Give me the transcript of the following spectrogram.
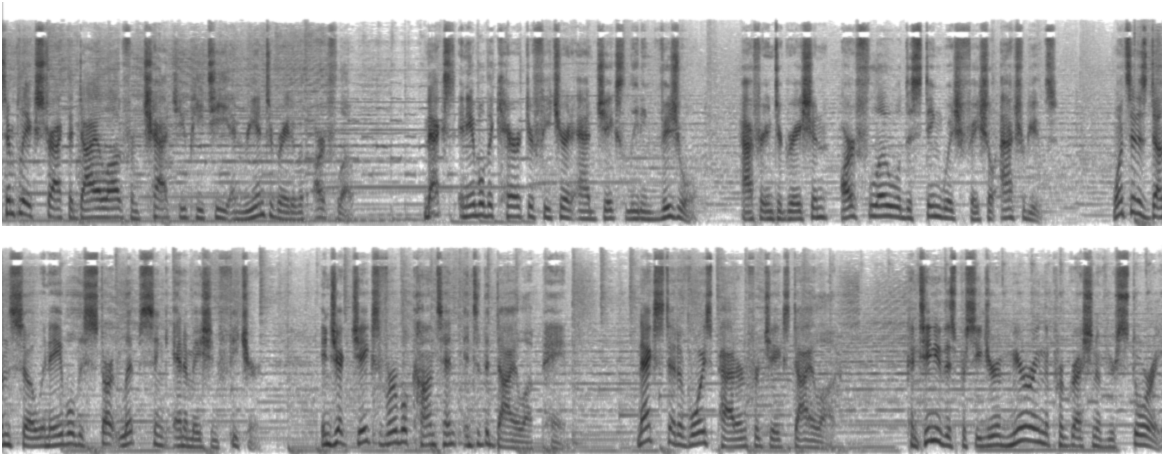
Simply extract the dialogue from ChatGPT and reintegrate it with Artflow. Next, enable the character feature and add Jake's leading visual. After integration, Artflow will distinguish facial attributes. Once it has done so, enable the Start Lip Sync animation feature. Inject Jake's verbal content into the dialogue pane. Next, add a voice pattern for Jake's dialogue. Continue this procedure, mirroring the progression of your story.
